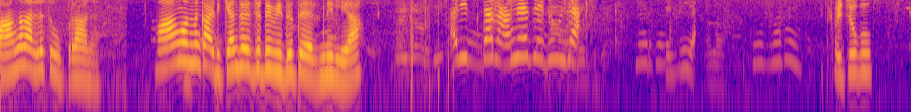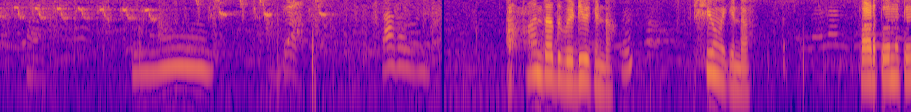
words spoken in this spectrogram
മാങ്ങ നല്ല സൂപ്പറാണ്. മാങ്ങ ഒന്നും കടിക്കാൻ ചോദിച്ചിട്ട് വിധ തരുന്നില്ല. കഴിച്ചോക്കൂ. എന്താ അത് വെടി വെക്കണ്ട? ടിഷ്യൂം വെക്കണ്ട? പാടത്ത് വന്നിട്ട്?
